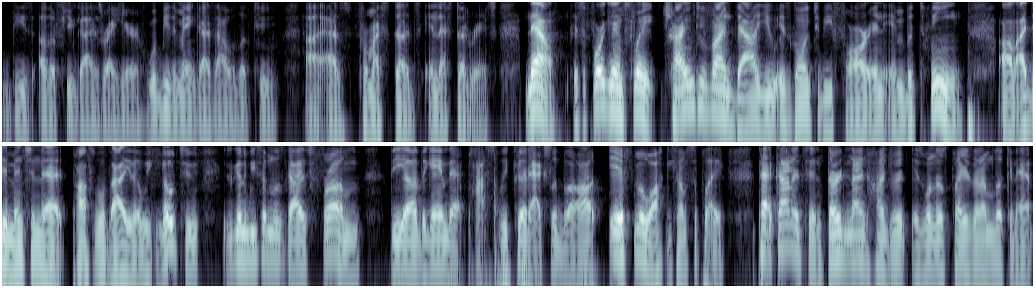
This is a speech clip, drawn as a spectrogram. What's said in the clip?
these other few guys right here would be the main guys I would look to uh, as for my studs in that stud range. Now it's a four game slate. Trying to find value is going to be far and in between. Um, I did mention that possible value that we can go to is going to be some of those guys from the uh, the game that possibly could actually blow out if Milwaukee comes to play. Pat Connaughton, 3900 is one of those players that I'm looking at.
